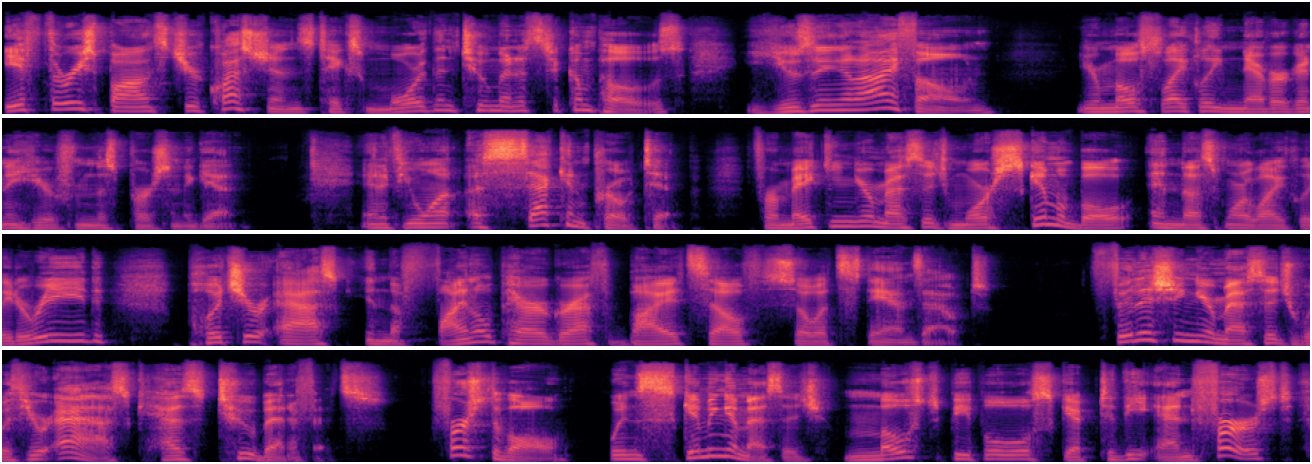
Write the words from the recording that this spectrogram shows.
If the response to your questions takes more than two minutes to compose using an iPhone, you're most likely never going to hear from this person again. And if you want a second pro tip for making your message more skimmable and thus more likely to read, put your ask in the final paragraph by itself so it stands out. Finishing your message with your ask has two benefits. First of all, when skimming a message, most people will skip to the end first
